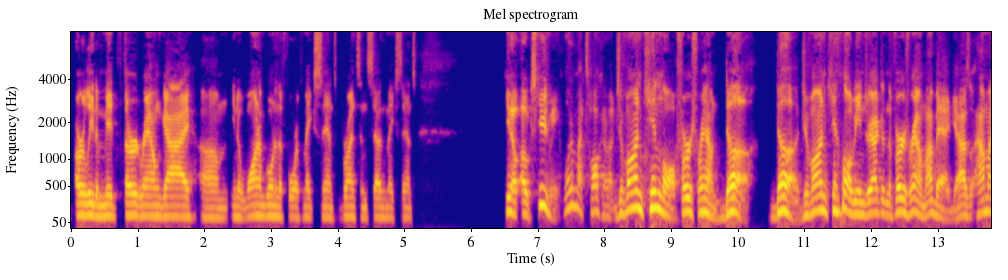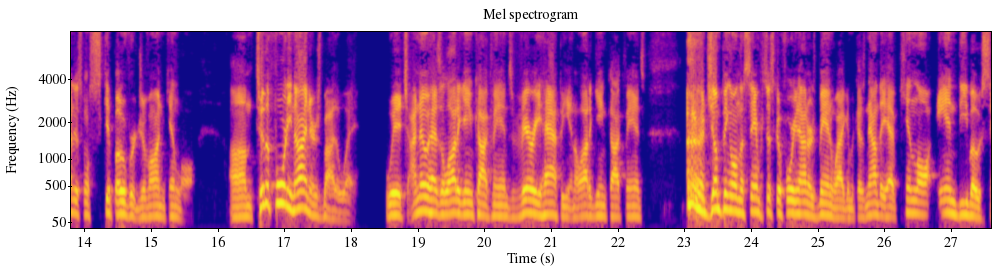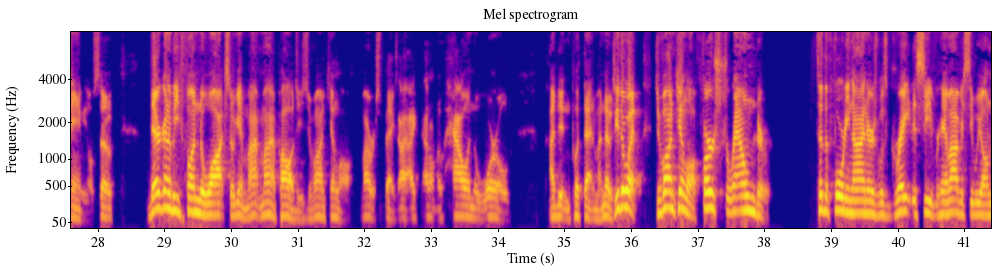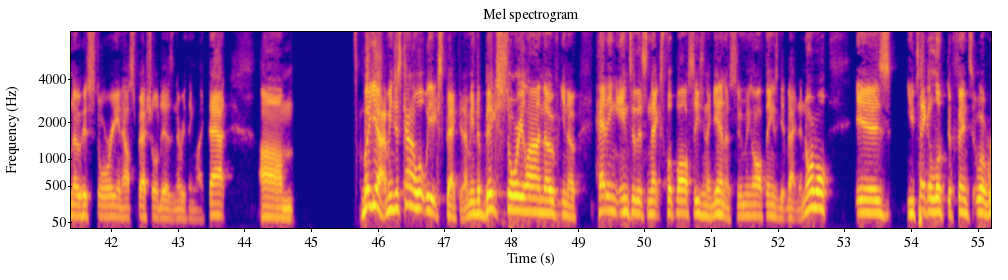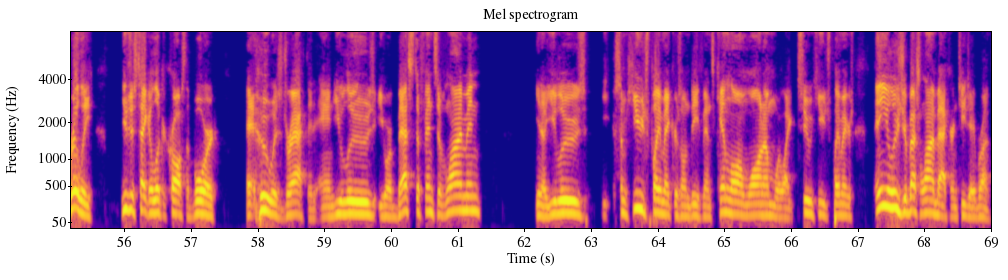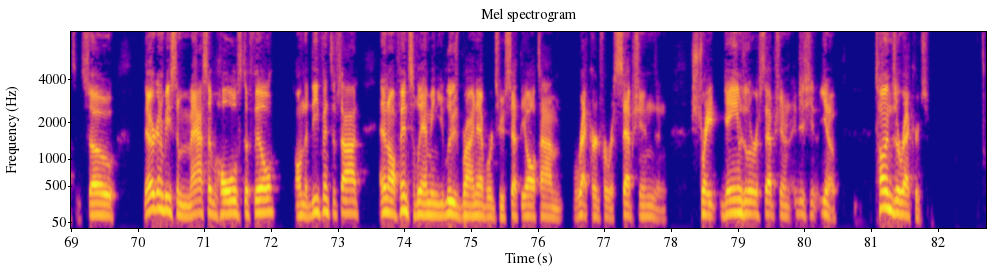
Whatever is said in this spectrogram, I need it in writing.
early to mid third round guy. Um, you know, Wonnum going in the fourth makes sense. Brunson seventh makes sense. You know, oh, excuse me. What am I talking about? Javon Kinlaw, first round. Duh. Duh. Javon Kinlaw being drafted in the first round. My bad, guys. How am I just going to skip over Javon Kinlaw? Um, to the 49ers, by the way, which I know has a lot of Gamecock fans very happy and a lot of Gamecock fans jumping on the San Francisco 49ers bandwagon because now they have Kinlaw and Deebo Samuel. So they're going to be fun to watch. So again, my, my apologies, Javon Kinlaw. my respects. I, I, I don't know how in the world I didn't put that in my notes. Either way, Javon Kinlaw, first rounder to the 49ers was great to see for him. Obviously, we all know his story and how special it is and everything like that. Um, but yeah, I mean, just kind of what we expected. I mean, the big storyline, though, you know, heading into this next football season, again, assuming all things get back to normal, is you take a look defense. Well, really, you just take a look across the board at who was drafted, and you lose your best defensive lineman. You know, you lose some huge playmakers on defense. Kinlaw and Wonnum were like two huge playmakers, and you lose your best linebacker in T.J. Brunson. So there are going to be some massive holes to fill on the defensive side. And then offensively, I mean, you lose Bryan Edwards, who set the all-time record for receptions and straight games with a reception. Just you know, tons of records,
